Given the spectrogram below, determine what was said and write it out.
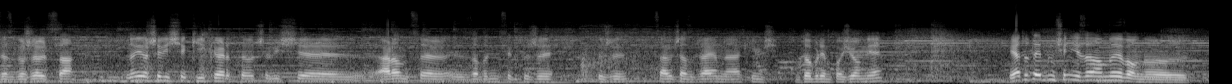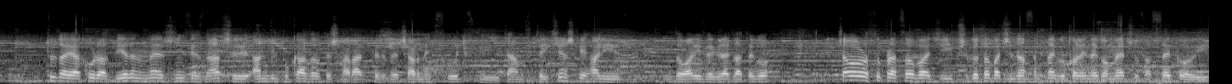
ze Zgorzelca. No i oczywiście Kicker, to oczywiście Aaron Cel, zawodnicy, którzy, którzy cały czas grają na jakimś dobrym poziomie. Ja tutaj bym się nie załamywał, no tutaj akurat jeden mecz nic nie znaczy. Anvil pokazał też charakter we Czarnych Słupsk i tam w tej ciężkiej hali zdołali wygrać, dlatego trzeba po prostu pracować i przygotować się do następnego, kolejnego meczu z Aseko i,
